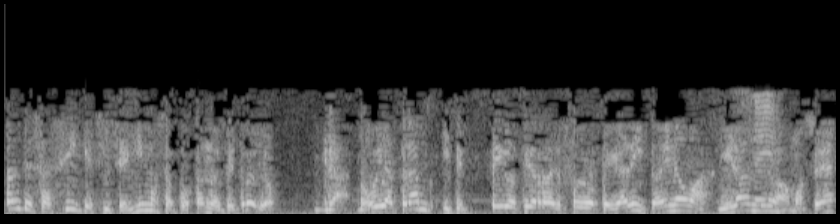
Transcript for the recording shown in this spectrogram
Tanto es así que si seguimos apostando al petróleo, mirá, me voy a Trump y te pego tierra del fuego pegadito, ahí nomás, mirá dónde Sí. vamos, ¿eh?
